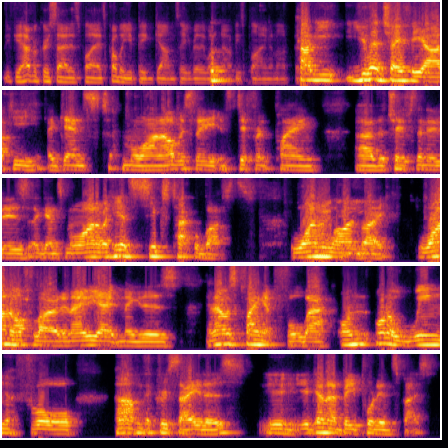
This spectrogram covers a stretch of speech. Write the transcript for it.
if you have a Crusaders player, it's probably your big gun, so you really want to know if he's playing or not. But Cargie, you had Chay Fihaki against Moana. Obviously, it's different playing uh, the Chiefs than it is against Moana, but he had six tackle busts, one Right. line break, one offload, and 88 meters, and that was playing at fullback on on a wing for um, the Crusaders. You, you're going to be put in space.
